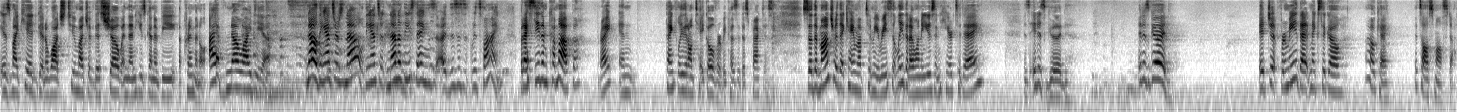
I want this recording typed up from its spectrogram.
is my kid going to watch too much of this show and then he's going to be a criminal? I have no idea. no, the answer is no. The answer is none of these things. Are, this is it's fine. But I see them come up, right? And thankfully they don't take over because of this practice. So the mantra that came up to me recently that I want to use in here today is it is good. It is good. It just, for me that makes it go, okay, it's all small stuff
